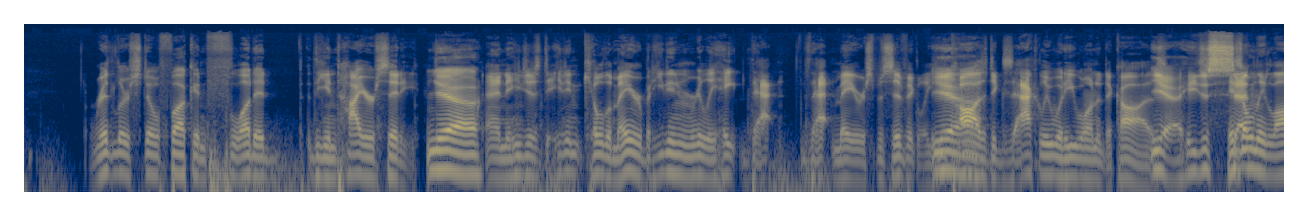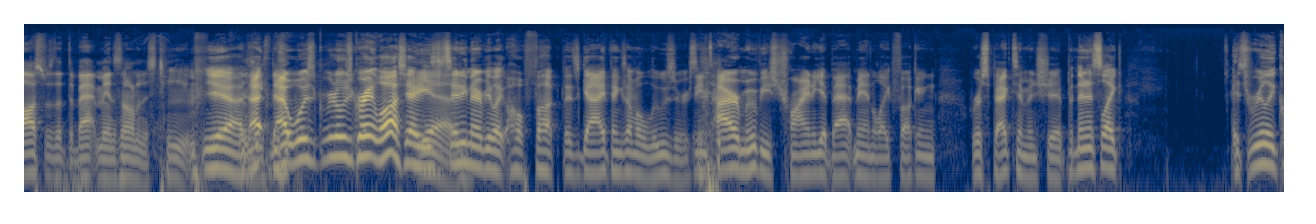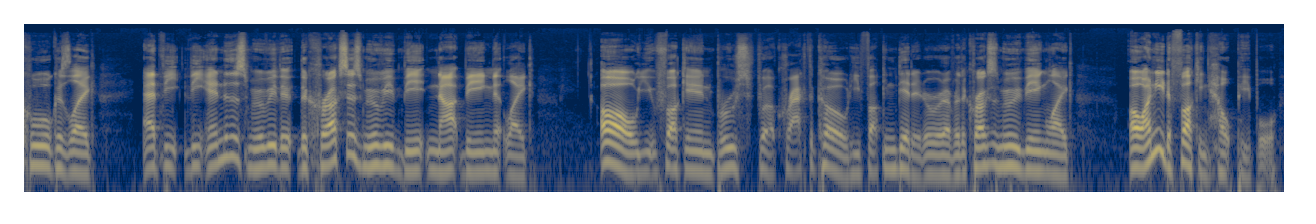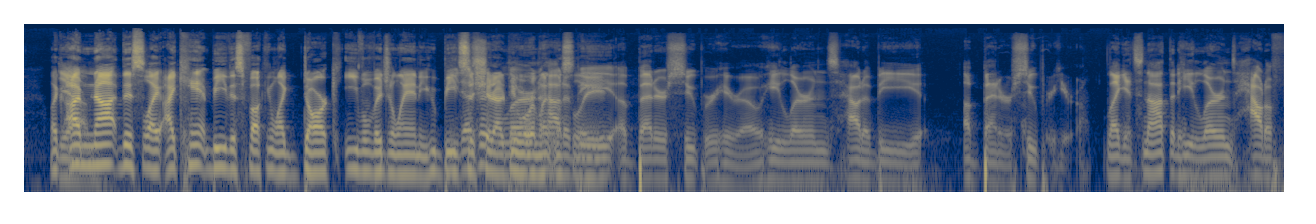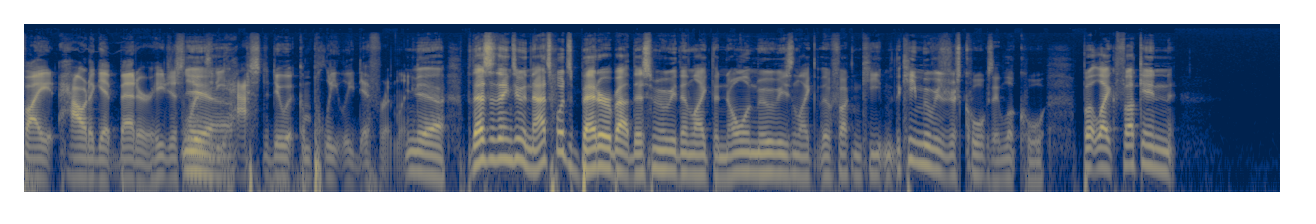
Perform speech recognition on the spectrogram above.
Riddler still fucking flooded the entire city, Yeah. and he just he didn't kill the mayor, but he didn't really hate that that mayor specifically. He Yeah. caused exactly what he wanted to cause. Yeah. He just His said. only loss was that the Batman's not on his team. yeah, that that was Riddler's great loss. Yeah, he's Yeah. sitting there and be like, "Oh fuck, this guy thinks I'm a loser. the entire movie's trying to get Batman to like fucking respect him and shit. But then it's like, it's really cool because like at the the end of this movie, the the crux of this movie be not being that like, oh, you fucking Bruce uh, cracked the code, he fucking did it or whatever. The crux of the movie being like, oh, I need to fucking help people. Like Yeah. I'm not this like I can't be this fucking like dark evil vigilante who beats the shit out of people learn how to be a better superhero. He learns how to be a better superhero. Like it's not that he learns how to fight, how to get better. He just learns that he has to do it completely differently. Yeah, but that's the thing too, and that's what's better about this movie than like the Nolan movies and like the fucking Keaton. The Keaton movies are just cool because they look cool, but like fucking,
